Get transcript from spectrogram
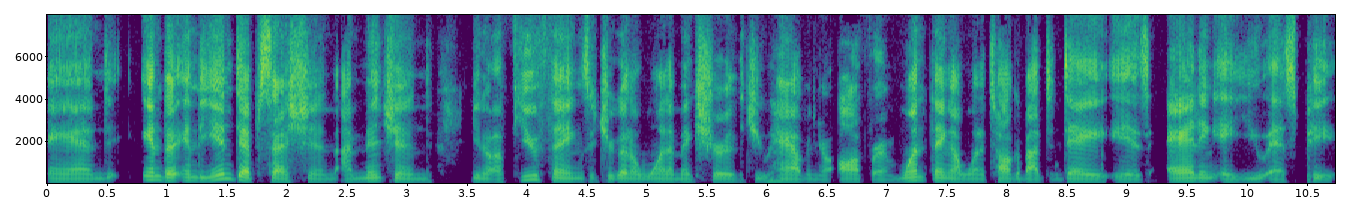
And in the in the in-depth session, I mentioned, you know, a few things that you're going to want to make sure that you have in your offer. And one thing I want to talk about today is adding a USP.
